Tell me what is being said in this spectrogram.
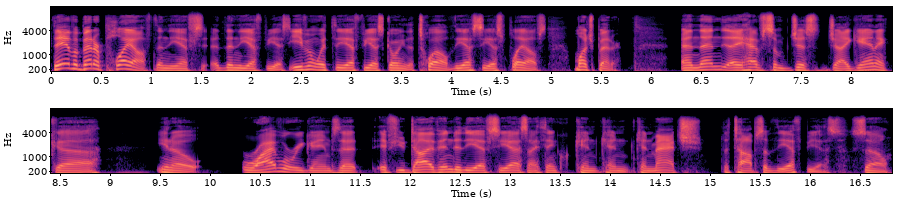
they have a better playoff than the F, than the FBS. Even with the FBS going to 12, the FCS playoffs much better. And then they have some just gigantic, uh, you know, rivalry games that if you dive into the FCS, I think can can can match the tops of the FBS. So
